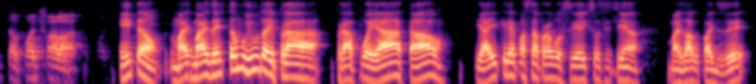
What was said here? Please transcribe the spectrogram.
então, pode falar. Então, mas, mas a gente estamos juntos aí para apoiar tal. E aí queria passar para você aí se você tinha mais algo para dizer.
